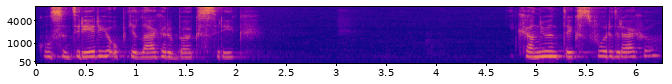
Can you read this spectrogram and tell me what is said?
Concentreer je op je lagere buikstreek. Ik ga nu een tekst voordragen.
